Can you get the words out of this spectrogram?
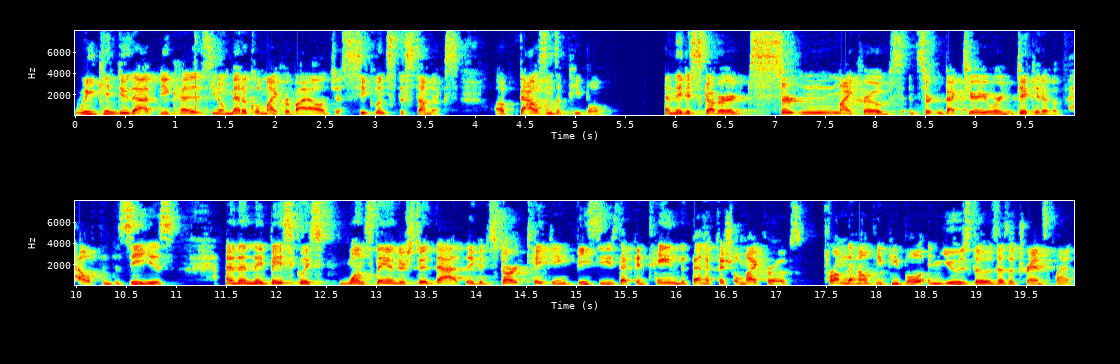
we can do that because you know medical microbiologists sequenced the stomachs of thousands of people and they discovered certain microbes and certain bacteria were indicative of health and disease and then they basically, once they understood that, they could start taking feces that contain the beneficial microbes from the healthy people and use those as a transplant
